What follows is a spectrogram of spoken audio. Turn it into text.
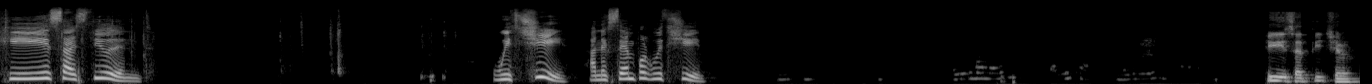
he is a student. With she, an example with she. He is a teacher.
